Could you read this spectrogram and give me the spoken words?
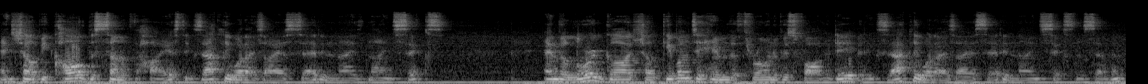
and shall be called the Son of the Highest, exactly what Isaiah said in 9 6. And the Lord God shall give unto him the throne of his father David, exactly what Isaiah said in 9 6 and 7.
